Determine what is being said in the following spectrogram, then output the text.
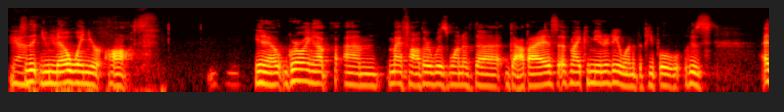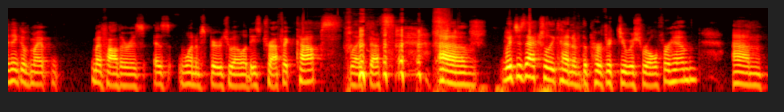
yeah. so that you know when you're off. You know, growing up, um, my father was one of the gabais of my community, one of the people who's, I think of my my father as as one of spirituality's traffic cops. Like that's, um, which is actually kind of the perfect Jewish role for him. Um,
